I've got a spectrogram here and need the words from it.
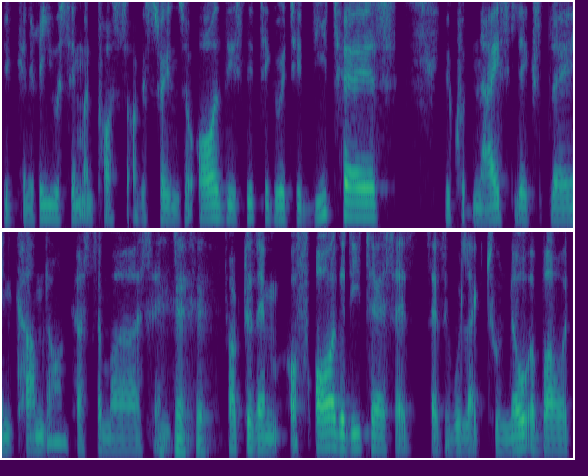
You can reuse them in process orchestration. So all these nitty gritty details you could nicely explain, calm down customers, and talk to them of all the details that, that they would like to know about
